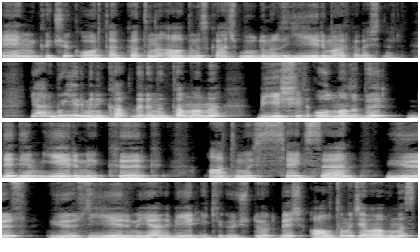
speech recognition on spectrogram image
en küçük ortak katını aldınız. Kaç buldunuz? 20 arkadaşlar. Yani bu 20'nin katlarının tamamı bir yeşil olmalıdır dedim. 20, 40, 60, 80, 100, 120. Yani 1, 2, 3, 4, 5, 6 mı cevabımız?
